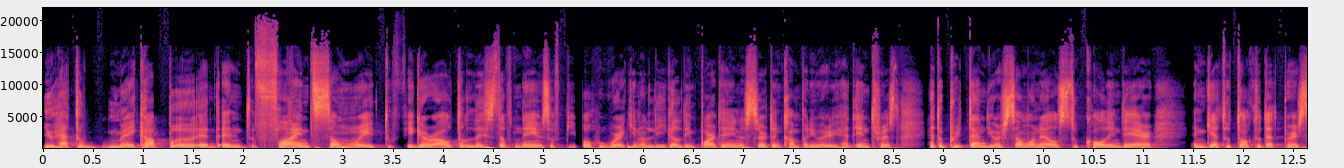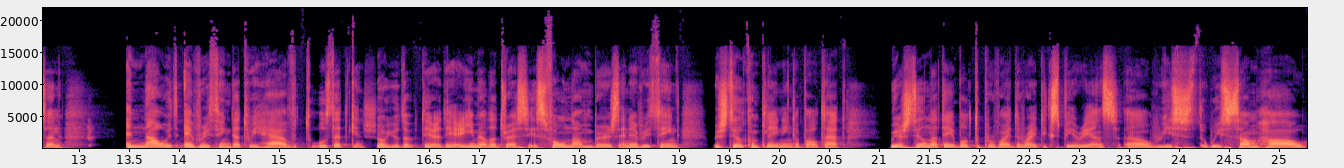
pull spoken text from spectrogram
You had to make up uh, and, and find some way to figure out a list of names of people who work in a legal department in a certain company where you had interest. Had to pretend you're someone else to call in there and get to talk to that person. And now with everything that we have, tools that can show you the, their, their email addresses, phone numbers, and everything, we're still complaining about that. We are still not able to provide the right experience. Uh, we, we somehow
